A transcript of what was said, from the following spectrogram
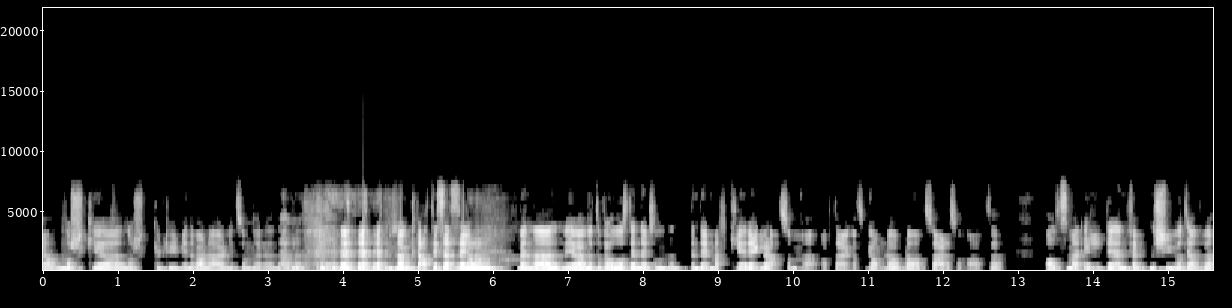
Ja, norsk, eh, norsk, kulturminnevern er jo litt sånn eh, det er en lang prat i seg selv. Men uh, vi er jo nødt til å forholde oss til en del, sånn, en del merkelige regler, da, som uh, ofte er ganske gamle. og Blant annet så er det sånn at uh, alt som er eldre enn 1537,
